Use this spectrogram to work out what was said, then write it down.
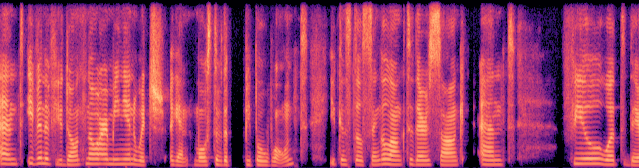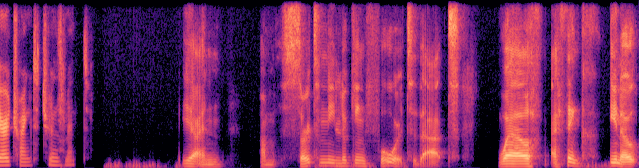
And even if you don't know Armenian, which again, most of the people won't, you can still sing along to their song and feel what they are trying to transmit. Yeah, and I'm certainly looking forward to that. Well, I think, you know,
